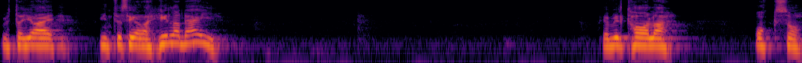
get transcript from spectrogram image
Utan jag är intresserad av hela dig. Jag vill tala också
